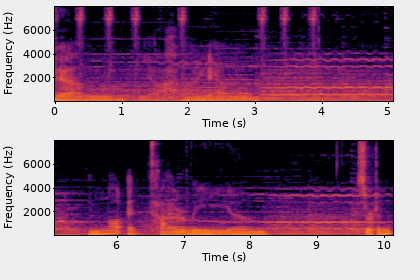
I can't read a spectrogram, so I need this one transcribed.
And yeah, I am not entirely um, certain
